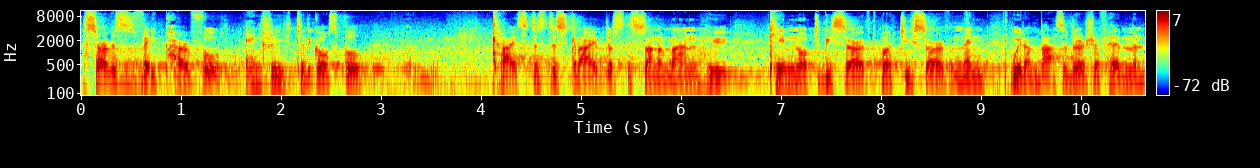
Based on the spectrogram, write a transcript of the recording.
Service is a very powerful entry to the gospel. Christ is described as the Son of Man who came not to be served but to serve, and then we're ambassadors of Him and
